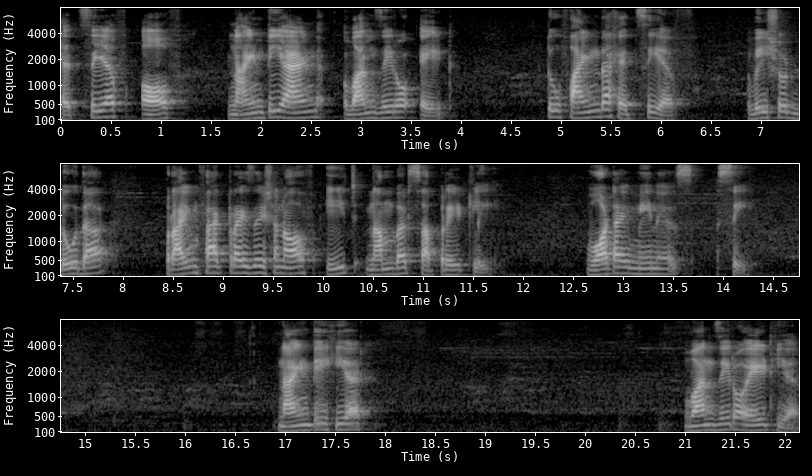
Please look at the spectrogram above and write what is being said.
HCF of 90 and 108. To find the HCF, we should do the prime factorization of each number separately. What I mean is, see, 90 here, 108 here.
